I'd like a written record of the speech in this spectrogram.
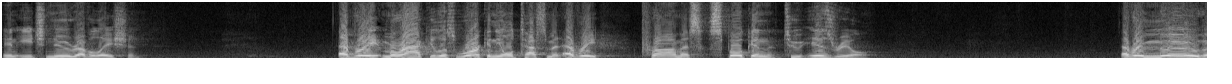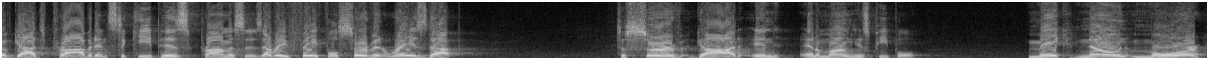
in each new revelation. Every miraculous work in the Old Testament, every promise spoken to Israel, every move of God's providence to keep his promises, every faithful servant raised up to serve God in and among his people, make known more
